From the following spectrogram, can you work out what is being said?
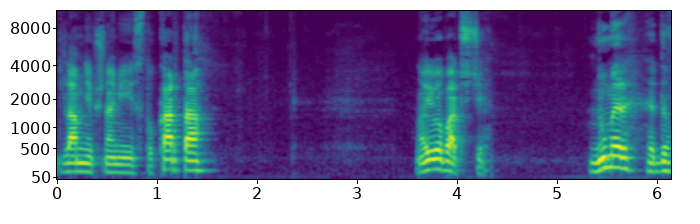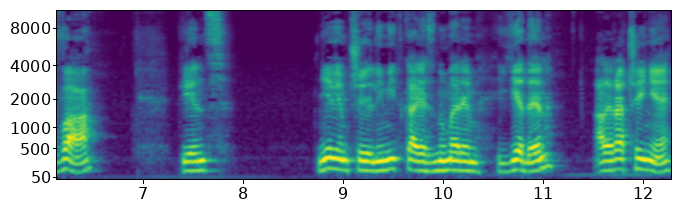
dla mnie przynajmniej jest to karta. No i popatrzcie. Numer 2, więc nie wiem czy limitka jest numerem 1, ale raczej nie.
